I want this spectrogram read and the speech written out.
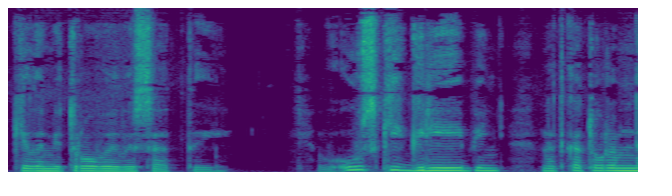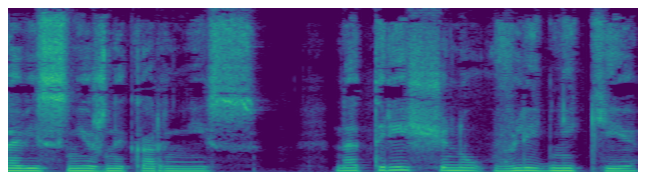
километровой высоты, в узкий гребень, над которым навис снежный карниз, на трещину в леднике,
